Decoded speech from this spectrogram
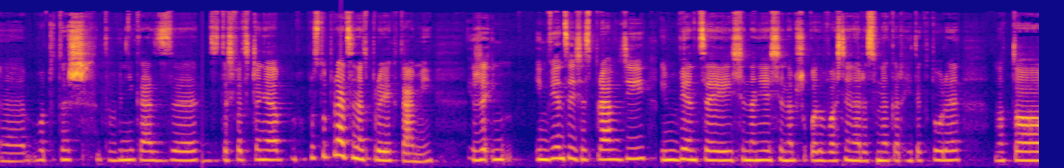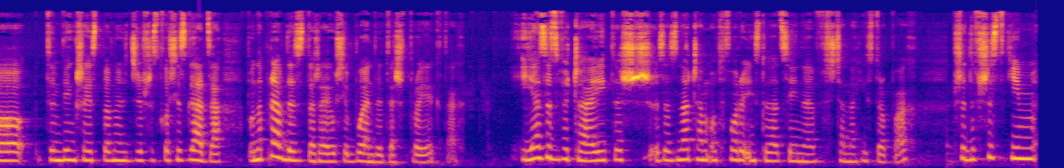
e, bo to też to wynika z, z doświadczenia po prostu pracy nad projektami, że im, im więcej się sprawdzi, im więcej się naniesie na przykład właśnie na rysunek architektury, no to tym większa jest pewność, że wszystko się zgadza, bo naprawdę zdarzają się błędy też w projektach. I ja zazwyczaj też zaznaczam otwory instalacyjne w ścianach i stropach. Przede wszystkim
